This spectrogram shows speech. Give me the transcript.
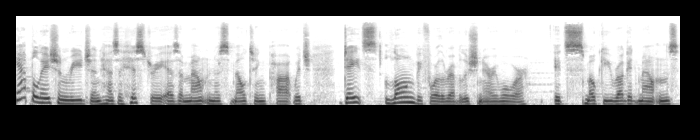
The Appalachian region has a history as a mountainous melting pot which dates long before the Revolutionary War. Its smoky, rugged mountains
